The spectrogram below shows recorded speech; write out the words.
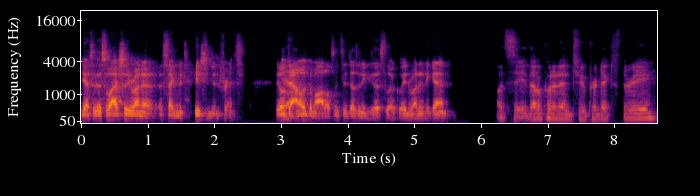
Yeah, so this will actually run a, a segmentation inference. It'll yeah. download the model since it doesn't exist locally and run it again let's see, that'll put it into predict three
